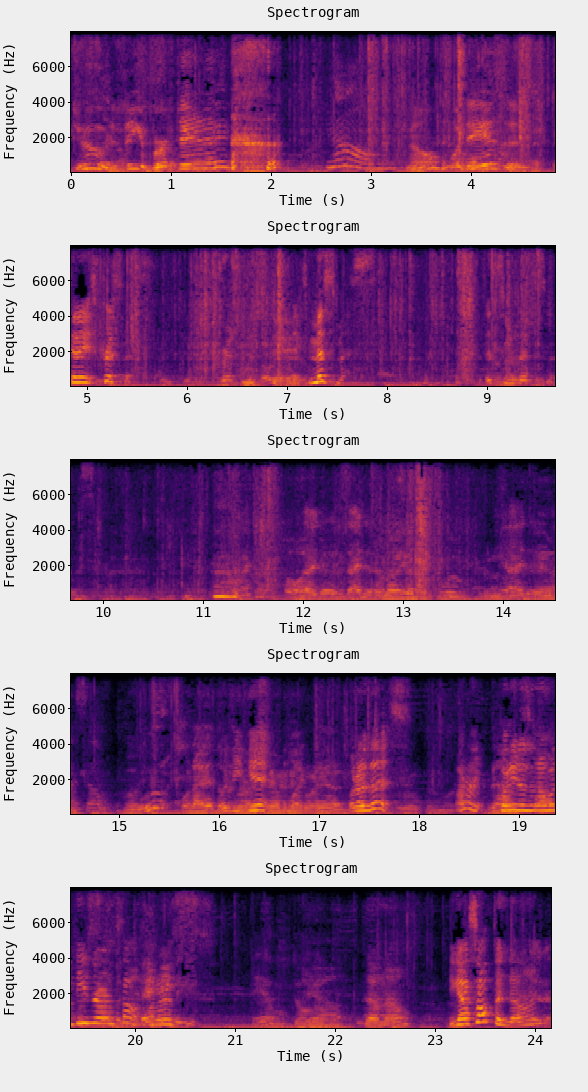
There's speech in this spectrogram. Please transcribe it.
Dude, is it your birthday today? No. No? What day is this? Today's Christmas. Christmas Day. It's Missmas. It's Missmas. Oh, I, I, I did When I had the flu, Yeah, I did Yeah. myself. when I had the What'd you get? something like that. What are this? I don't. Now Cody doesn't know what these are himself. What are these? Ew. Don't Yeah, know. Don't know. You got something, I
